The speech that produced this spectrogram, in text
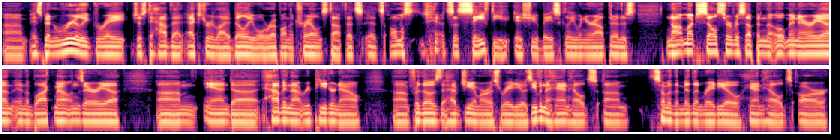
um, it's been really great just to have that extra reliability while we're up on the trail and stuff. That's it's almost it's a safety issue basically when you're out there. There's not much cell service up in the Oatman area in the Black Mountains area, um, and uh, having that repeater now um, for those that have GMRS radios, even the handhelds. Um, some of the Midland radio handhelds are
